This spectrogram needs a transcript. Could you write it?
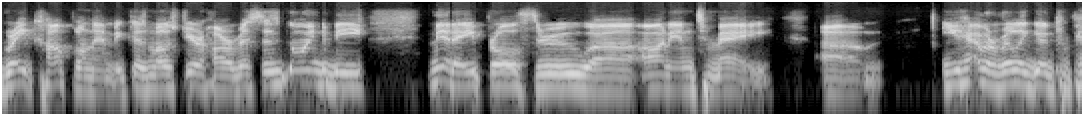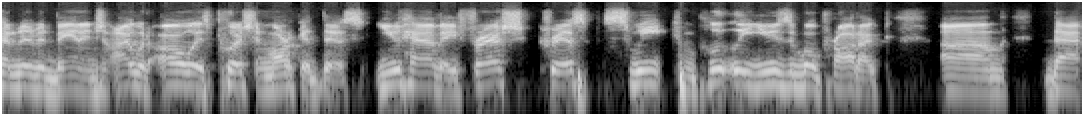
great compliment because most of your harvest is going to be mid-April through uh, on into May. Um, you have a really good competitive advantage. I would always push and market this. You have a fresh, crisp, sweet, completely usable product um, that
